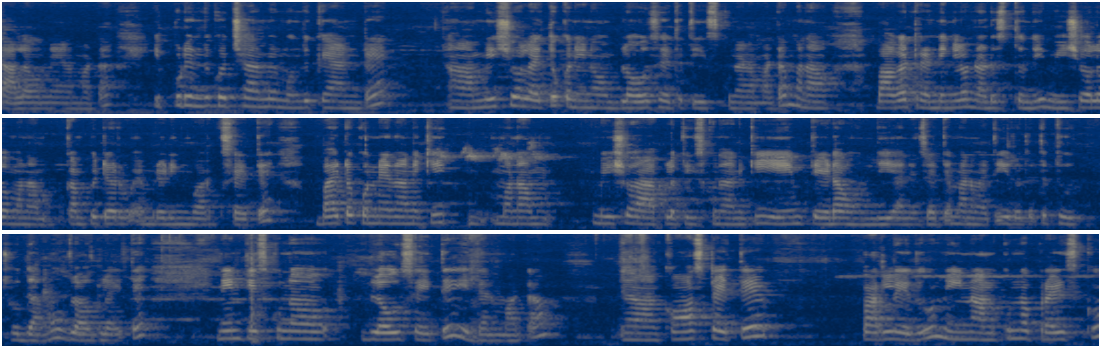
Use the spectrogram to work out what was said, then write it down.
చాలా ఉన్నాయన్నమాట. ఇప్పుడు ఎందుకు వచ్చాను మేము ముందుకే అంటే మీషోలో అయితే ఒక నేను బ్లౌజ్ అయితే తీసుకున్నాను అనమాట మన బాగా ట్రెండింగ్లో నడుస్తుంది. మీషోలో మన కంప్యూటర్ ఎంబ్రాయిడింగ్ వర్క్స్ అయితే బయట కొనేదానికి మనం మీషో యాప్లో తీసుకున్నానికి ఏం తేడా ఉంది అనేసి అయితే మనం అయితే ఈరోజు అయితే చూ చూద్దాము. బ్లాగ్లో అయితే నేను తీసుకున్న బ్లౌజ్ అయితే ఇదనమాట కాస్ట్ అయితే పర్లేదు. నేను అనుకున్న ప్రైస్కు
